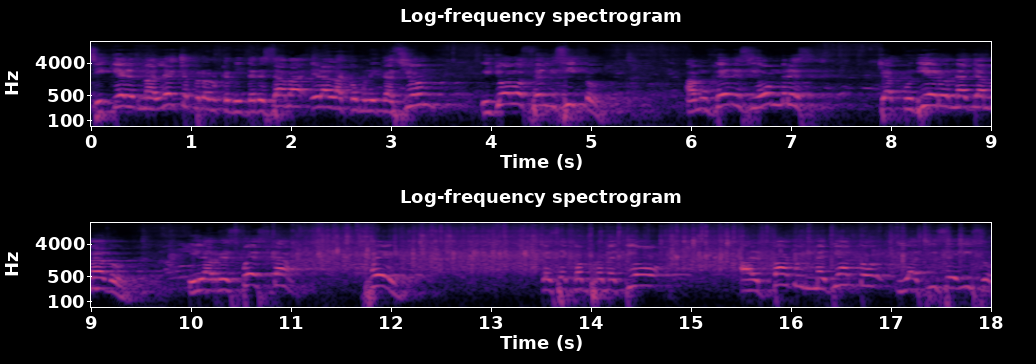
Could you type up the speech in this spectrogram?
Si quieres mal hecho, pero lo que me interesaba era la comunicación y yo los felicito a mujeres y hombres que acudieron al llamado. Y la respuesta fue que se comprometió al pago inmediato y así se hizo.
